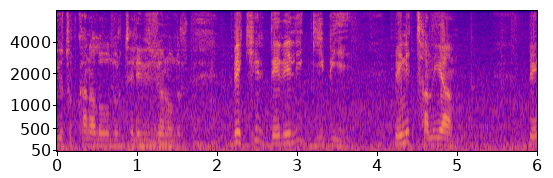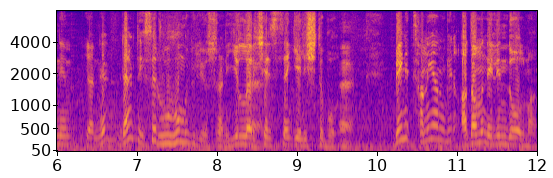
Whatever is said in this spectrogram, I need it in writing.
YouTube kanalı olur, televizyon olur. Bekir Develi gibi beni tanıyan, benim ya ne- neredeyse ruhumu biliyorsun hani yıllar Evet. içerisinde gelişti bu. Evet. Beni tanıyan bir adamın elinde olmam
